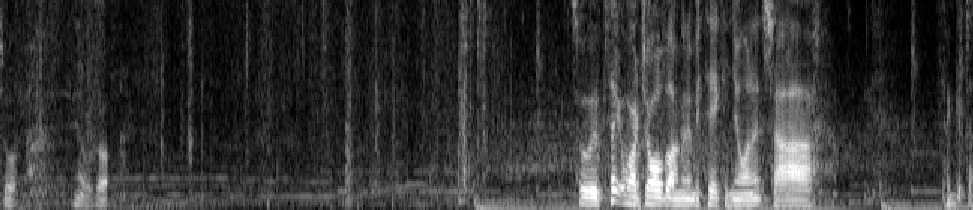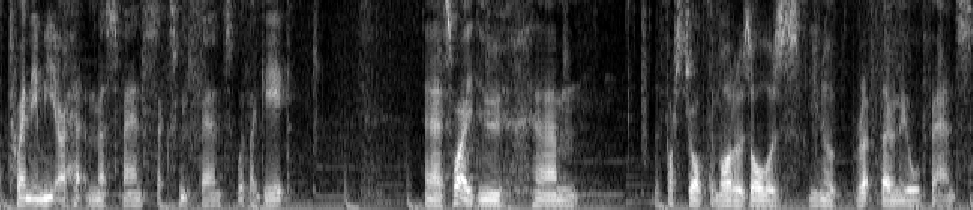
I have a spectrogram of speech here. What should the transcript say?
So, here we go. So the particular job I'm going to be taking you on, it's a I think it's a 20 metre hit and miss fence, six foot fence with a gate. Uh, it's what I do. Um, the first job tomorrow is always, you know, rip down the old fence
